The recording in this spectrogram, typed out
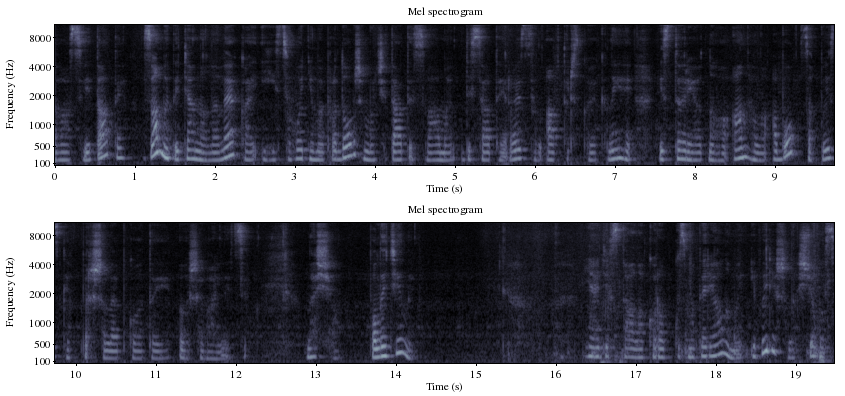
вас вітати! З вами Тетяна Лелека, і сьогодні ми продовжимо читати з вами 10 розділ авторської книги Історія одного ангела або записки пришелепкуватої вишивальниці. Ну що, полетіли? Я дістала коробку з матеріалами і вирішила чогось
